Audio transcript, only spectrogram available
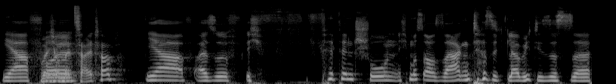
Ja, voll. Weil ich auch mehr Zeit habe? Ja, also ich finde schon, ich muss auch sagen, dass ich glaube ich dieses äh,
